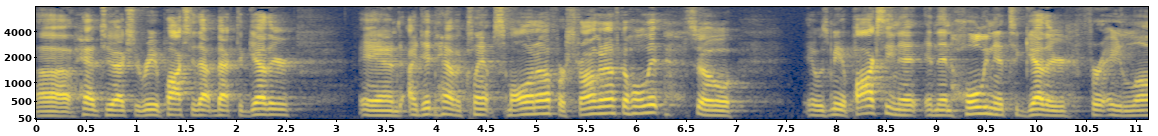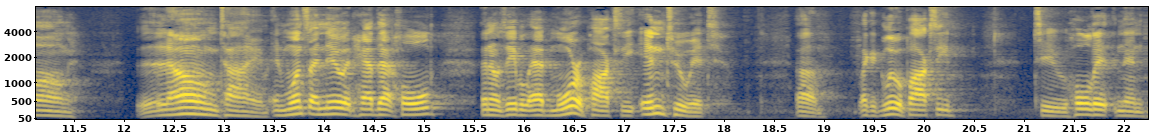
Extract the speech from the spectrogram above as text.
Uh, had to actually re-epoxy that back together and I didn't have a clamp small enough or strong enough to hold it. So it was me epoxying it and then holding it together for a long, long time. And once I knew it had that hold, then I was able to add more epoxy into it, um, like a glue epoxy to hold it and then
